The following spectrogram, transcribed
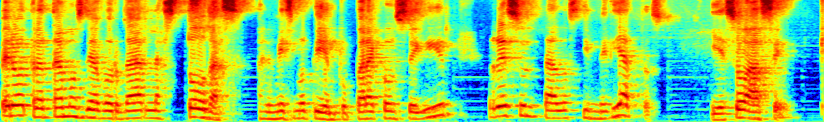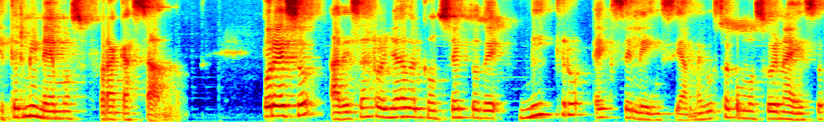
pero tratamos de abordarlas todas al mismo tiempo para conseguir resultados inmediatos. Y eso hace que terminemos fracasando. Por eso ha desarrollado el concepto de microexcelencia. Me gusta cómo suena eso.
